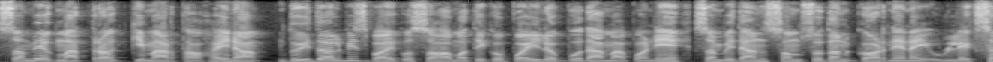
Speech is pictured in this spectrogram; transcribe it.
संयोग मात्र किमार्थ होइन। दुई दलबीच भएको सहमतिको पहिलो बुदामा पनि संविधान संशोधन गर्ने नै उल्लेख छ।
